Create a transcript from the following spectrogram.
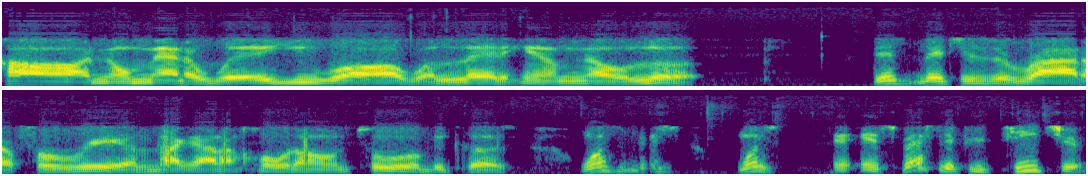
car, no matter where you are, will let him know, look, this bitch is a rider for real, and I gotta hold on to her because once bitch, once, especially if you teach her,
